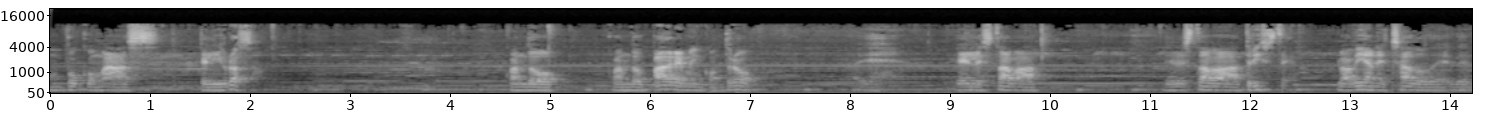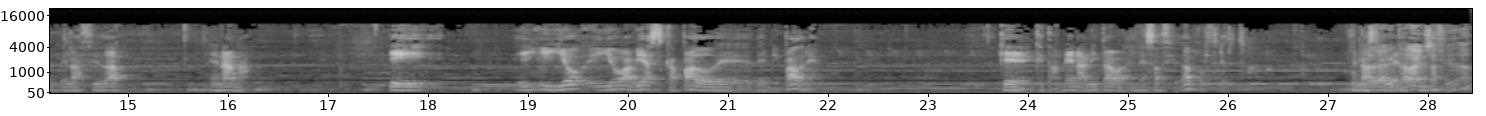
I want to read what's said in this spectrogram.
un poco más peligrosa. Cuando, cuando padre me encontró, eh, él estaba, él estaba triste. Lo habían echado de, de- la ciudad enana. Y, y, y yo, yo había escapado de, de mi padre que, que también habitaba en esa ciudad, por cierto. ¿Tu En las- habitaba en esa ciudad?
